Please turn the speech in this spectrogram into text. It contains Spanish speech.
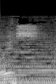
Esto es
